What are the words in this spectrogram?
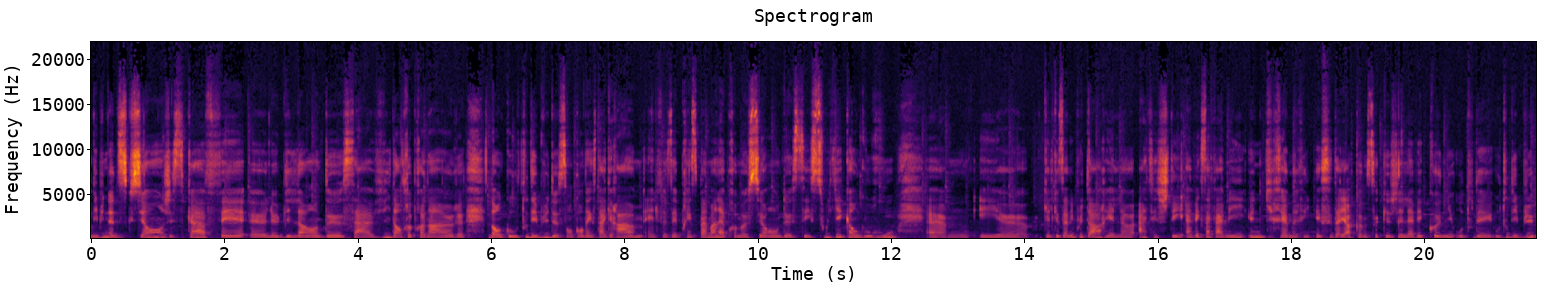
Au début de notre discussion, Jessica fait euh, le bilan de sa vie d'entrepreneur. Donc, au tout début de son compte Instagram, elle faisait principalement la promotion de ses souliers kangourous. Euh, et euh, quelques années plus tard, elle a acheté avec sa famille une crèmerie. Et c'est d'ailleurs comme ça que je l'avais connue au tout, au tout début,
